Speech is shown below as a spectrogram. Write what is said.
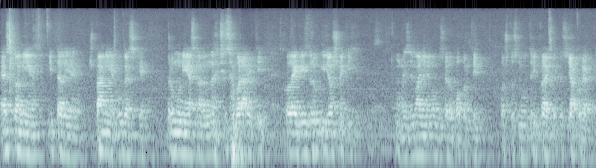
Estonije, Italije, Španije, Bugarske, Rumunije, ja se nadam da neću zaboraviti kolege iz drugih još nekih ovaj, zemalja, ne mogu sve da popamtim, pošto smo u tri projekta koji su jako velike.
